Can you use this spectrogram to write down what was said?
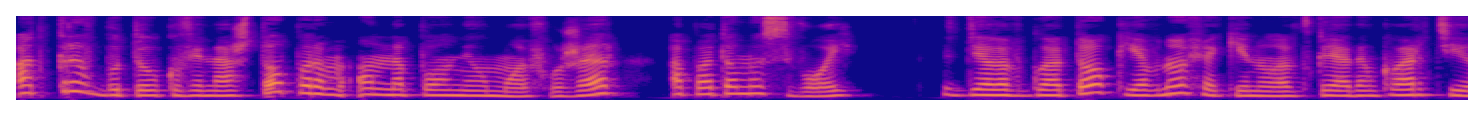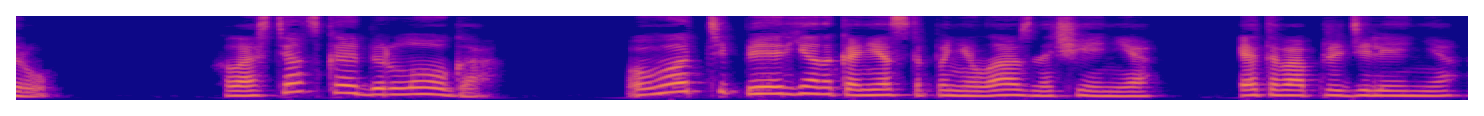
Открыв бутылку вина штопором, он наполнил мой фужер, а потом и свой. Сделав глоток, я вновь окинула взглядом квартиру. Холостяцкая берлога. Вот теперь я наконец-то поняла значение этого определения.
